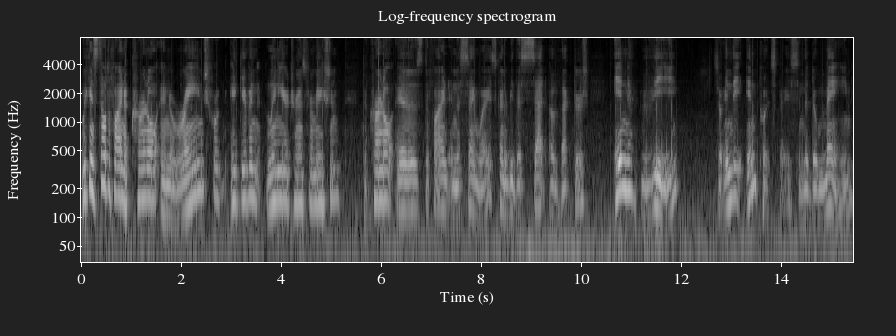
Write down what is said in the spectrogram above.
We can still define a kernel and a range for a given linear transformation. The kernel is defined in the same way. It's going to be the set of vectors in V, so in the input space, in the domain,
